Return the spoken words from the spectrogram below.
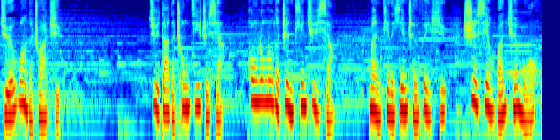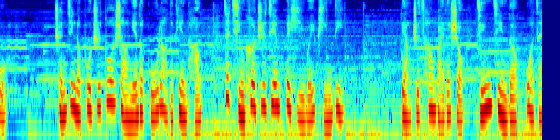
绝望地抓去。巨大的冲击之下，轰隆隆的震天巨响，漫天的烟尘废墟，视线完全模糊。沉浸了不知多少年的古老的殿堂，在顷刻之间被夷为平地。两只苍白的手紧紧地握在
